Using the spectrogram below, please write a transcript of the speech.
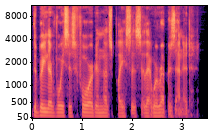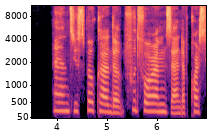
to bring their voices forward in those places so that we're represented. And you spoke of the food forums and of course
